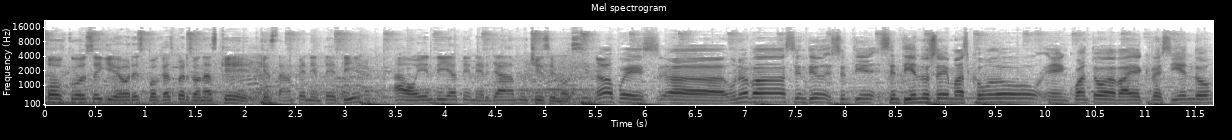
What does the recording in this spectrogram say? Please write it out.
pocos seguidores, pocas personas que, que estaban pendientes de ti, a hoy en día tener ya muchísimos? No, pues ah, uno va sinti- sintiéndose más cómodo en cuanto a vaya creciendo.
